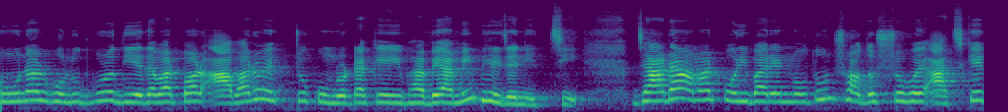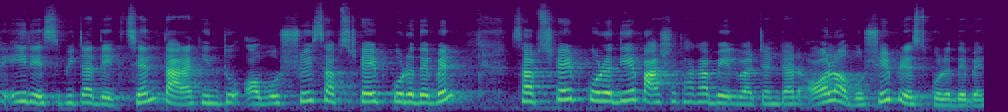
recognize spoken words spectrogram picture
নুন আর হলুদ গুঁড়ো দিয়ে দেওয়ার পর আবারও একটু কুমড়োটাকে এইভাবে আমি ভেজে নিচ্ছি। যারা আমার পরিবারের নতুন সদস্য হয়ে আজকের এই রেসিপিটা দেখছেন, তারা কিন্তু অবশ্যই সাবস্ক্রাইব করে দেবেন। সাবস্ক্রাইব করে দিয়ে পাশে থাকা বেল বাটনটার অল অবশ্যই প্রেস করে দেবেন।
